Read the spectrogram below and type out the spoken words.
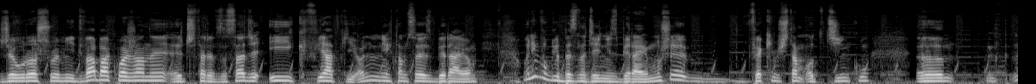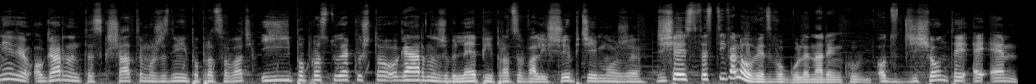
że urosły mi dwa bakłażany, y, cztery w zasadzie i kwiatki. Oni niech tam sobie zbierają. Oni w ogóle beznadziejnie zbierają. Muszę w jakimś tam odcinku ym, nie wiem, ogarnąć te skrzaty, może z nimi popracować i po prostu jakoś to ogarnąć, żeby lepiej pracowali, szybciej może. Dzisiaj jest festiwalowiec w ogóle na rynku. Od 10 am.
